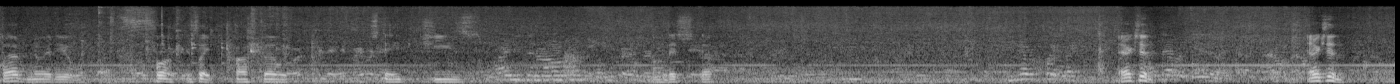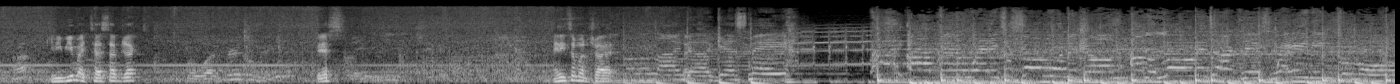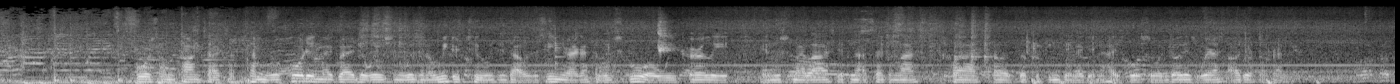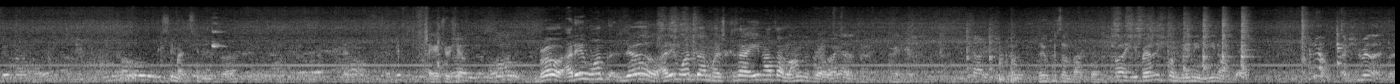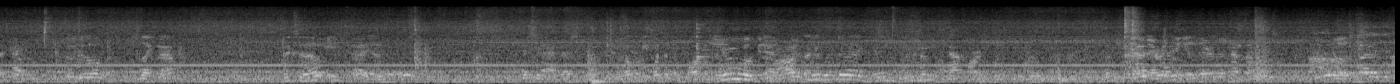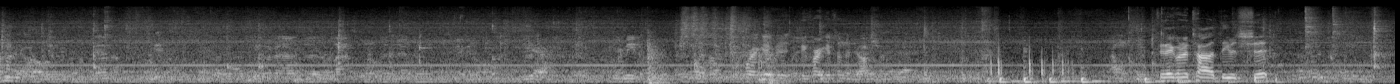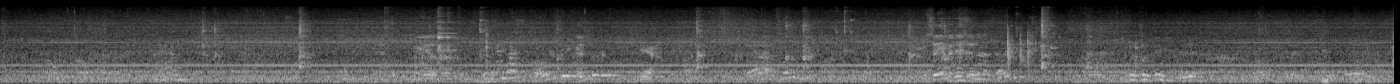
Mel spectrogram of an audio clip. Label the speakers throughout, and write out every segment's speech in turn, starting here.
Speaker 1: So I have no idea what the fuck. It's like pasta with steak, cheese, all this stuff. Erickson. Erickson. Can you be my test subject?
Speaker 2: For what?
Speaker 1: This? I need someone to try it.
Speaker 3: aligned for For
Speaker 4: some context, at the time of recording my graduation, it was in a week or two, and since I was a senior, I got to leave school a week early, and this was my last, if not second last, class of the cooking thing I did in high school. So enjoy this weird ass audio from friends.
Speaker 2: You see my titties, bro.
Speaker 4: I got your shit.
Speaker 2: Bro, I didn't want, the, yo, I didn't want that much because I ate not that long ago.
Speaker 1: Let me put some back there.
Speaker 2: Bro, you barely put mini meat on there.
Speaker 1: I know. I should realize that. Like that?
Speaker 2: Mix it up.
Speaker 1: What's at the bottom? That part.
Speaker 5: Got everything in there then?
Speaker 2: I'm not gonna go.
Speaker 5: We're gonna have the last one over there, then make it all.
Speaker 2: Yeah.
Speaker 5: We need it.
Speaker 1: Before I give it, before I give some to Joshua.
Speaker 2: Today they're gonna tell David shit. Yeah.
Speaker 1: Same, it isn't.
